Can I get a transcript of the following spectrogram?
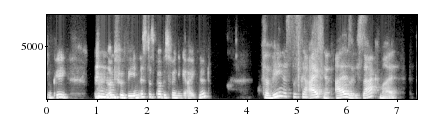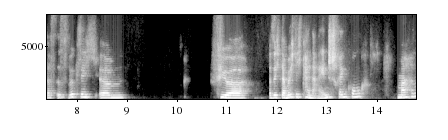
Okay. Und für wen ist das Purpose Finding geeignet? Für wen ist das geeignet? Also, ich sag mal, das ist wirklich ähm, für also ich, da möchte ich keine Einschränkung machen.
